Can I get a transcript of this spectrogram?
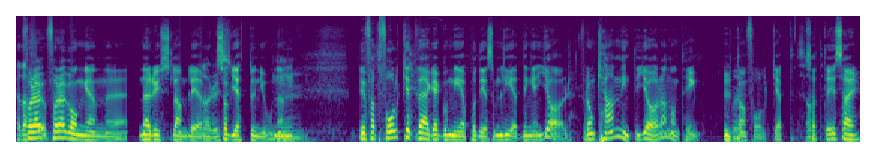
förra, förra gången eh, när Ryssland blev Ja, Ryssland. Sovjetunionen. Mm. Det är för att folket vägrar gå med på det som ledningen gör. För de kan inte göra någonting utan Nej. folket. Sant. Så att det är så här,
